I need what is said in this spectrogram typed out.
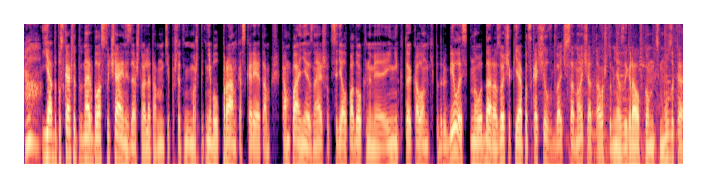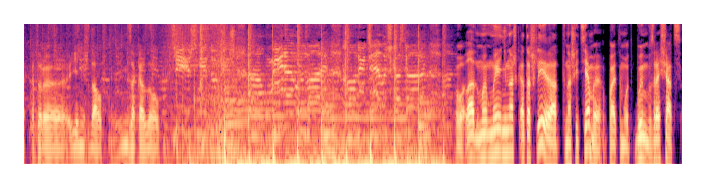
Я допускаю, что это, наверное, была случайность, да, что, аля, там, ну, типа, что это, может быть, не был пранк, а скорее, там, компания, знаешь, вот сидела под окнами и не к той колонке подрубилась. Но вот, да, разочек я подскочил в 2 часа ночи от того, что у меня заиграла в комнате музыка, которую я не ждал и не заказывал. Вот. Ладно, мы, мы немножко отошли от нашей темы, поэтому вот будем возвращаться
